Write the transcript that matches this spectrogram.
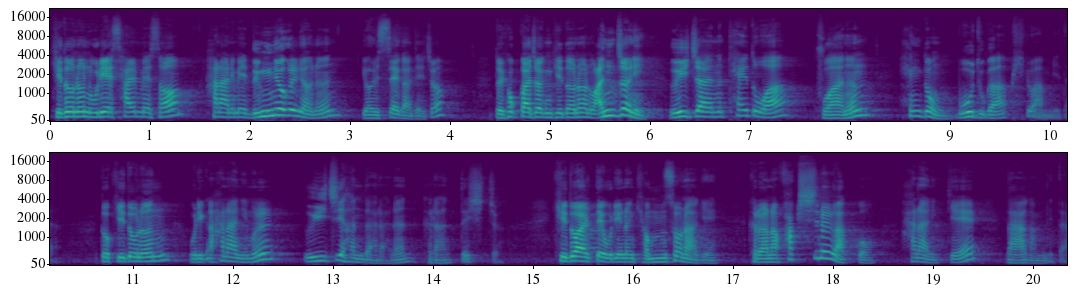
기도는 우리의 삶에서 하나님의 능력을 여는 열쇠가 되죠. 또 효과적인 기도는 완전히 의지하는 태도와 구하는 행동 모두가 필요합니다. 또 기도는 우리가 하나님을 의지한다라는 그러한 뜻이죠. 기도할 때 우리는 겸손하게 그러나 확신을 갖고 하나님께 나아갑니다.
